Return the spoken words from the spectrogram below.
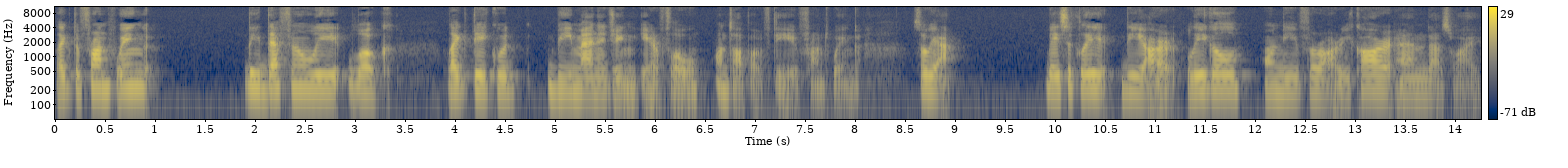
like the front wing, they definitely look like they could be managing airflow on top of the front wing. So yeah, basically they are legal on the Ferrari car, and that's why.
